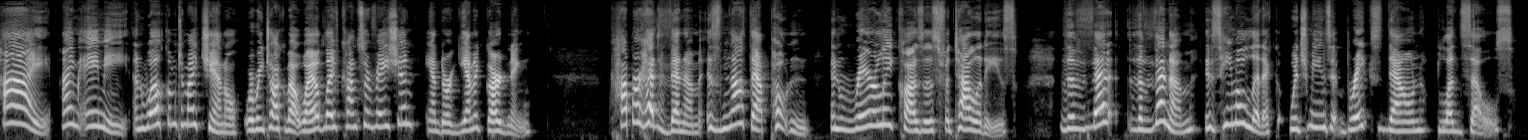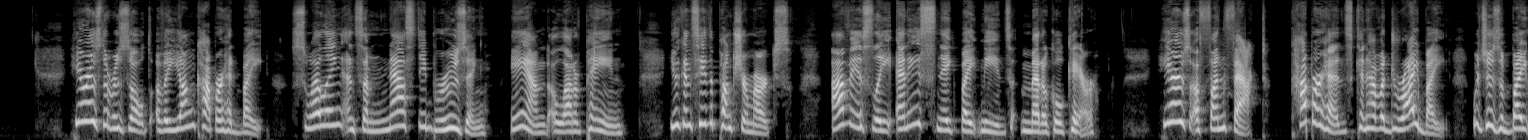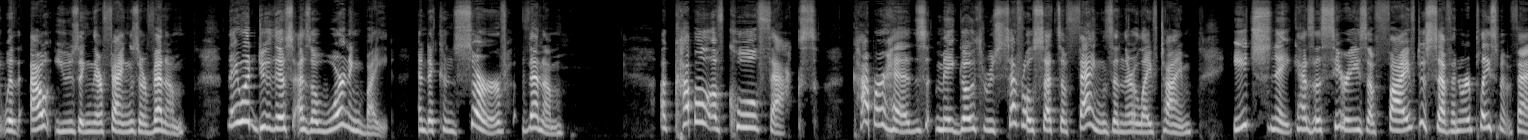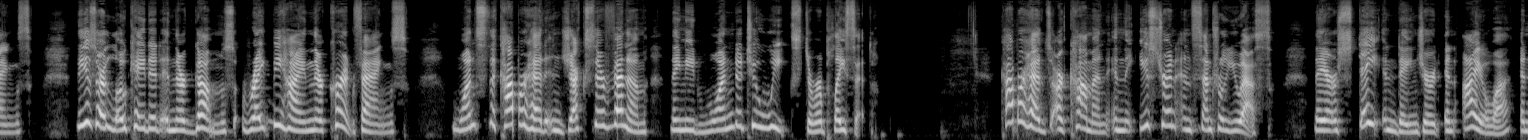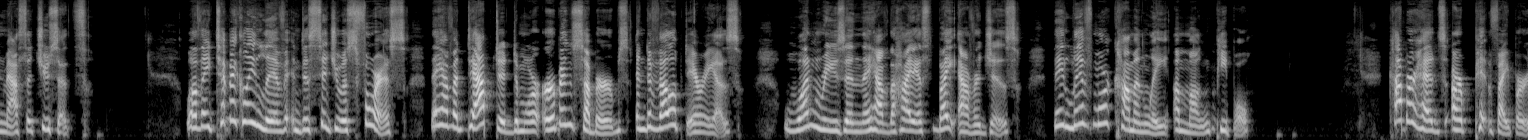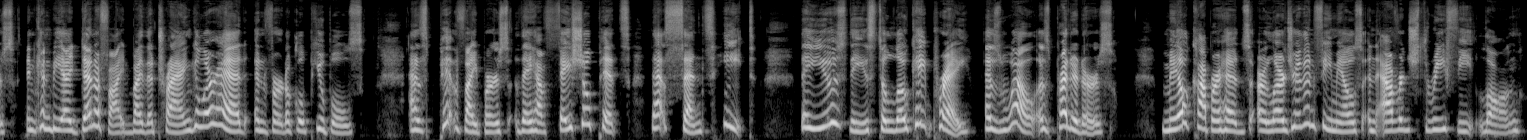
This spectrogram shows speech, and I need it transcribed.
Hi, I'm Amy, and welcome to my channel where we talk about wildlife conservation and organic gardening. Copperhead venom is not that potent and rarely causes fatalities. The, ve- the venom is hemolytic, which means it breaks down blood cells. Here is the result of a young copperhead bite swelling and some nasty bruising, and a lot of pain. You can see the puncture marks. Obviously, any snake bite needs medical care. Here's a fun fact copperheads can have a dry bite, which is a bite without using their fangs or venom. They would do this as a warning bite and to conserve venom. A couple of cool facts. Copperheads may go through several sets of fangs in their lifetime. Each snake has a series of five to seven replacement fangs. These are located in their gums right behind their current fangs. Once the copperhead injects their venom, they need one to two weeks to replace it. Copperheads are common in the eastern and central U.S. They are state endangered in Iowa and Massachusetts. While they typically live in deciduous forests, they have adapted to more urban suburbs and developed areas. One reason they have the highest bite averages they live more commonly among people. Copperheads are pit vipers and can be identified by the triangular head and vertical pupils. As pit vipers, they have facial pits that sense heat. They use these to locate prey as well as predators. Male copperheads are larger than females and average three feet long.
